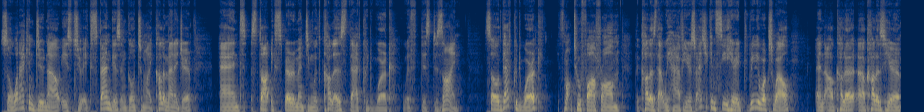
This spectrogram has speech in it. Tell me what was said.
So what I can do now is to expand this and go to my color manager and start experimenting with colors that could work with this design. So that could work. It's not too far from the colors that we have here. So as you can see here, it really works well. And our color, our colors here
